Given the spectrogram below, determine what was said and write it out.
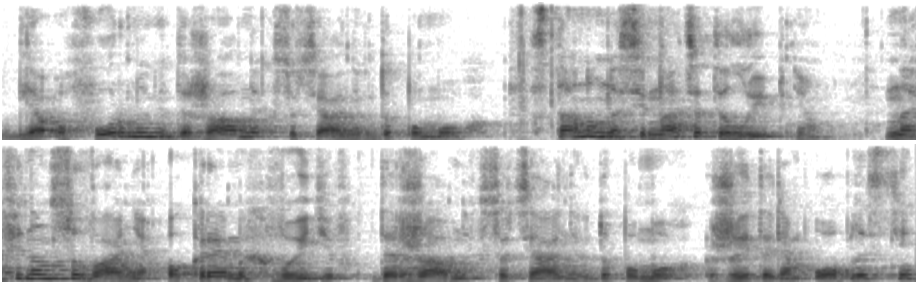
для оформлення державних соціальних допомог. Станом на 17 липня На фінансування окремих видів державних соціальних допомог жителям області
